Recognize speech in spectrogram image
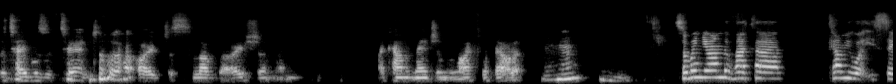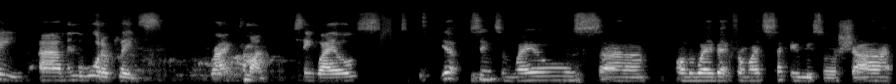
the tables have turned. I just love the ocean and I can't imagine life without it. Mm-hmm. So when you're on the Vaka, tell me what you see um, in the water, please. Right, come on. You see whales. Yep, seen some whales. Uh, on the way back from Aitutaki, we saw a shark.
